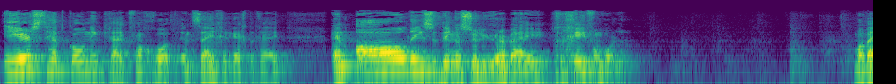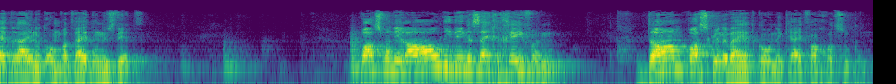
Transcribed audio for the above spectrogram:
eerst het koninkrijk van God en zijn gerechtigheid. En al deze dingen zullen u erbij gegeven worden. Maar wij draaien het om. Wat wij doen is dit. Pas wanneer al die dingen zijn gegeven, dan pas kunnen wij het koninkrijk van God zoeken.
